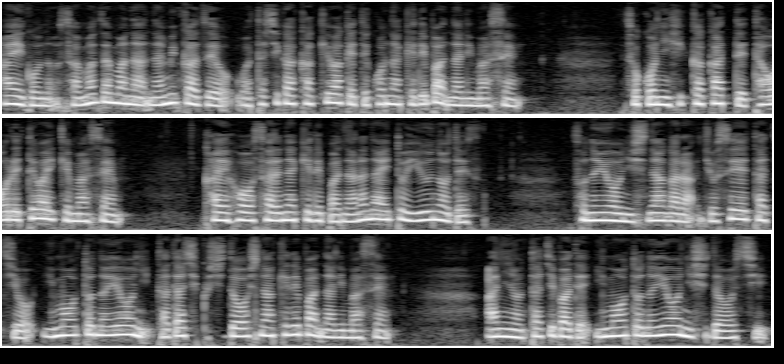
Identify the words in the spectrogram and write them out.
背後のさまざまな波風を私がかき分けてこなければなりません。そこに引っかかって倒れてはいけません。解放されなければならないというのです。そのようにしながら女性たちを妹のように正しく指導しなければなりません。兄の立場で妹のように指導し、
